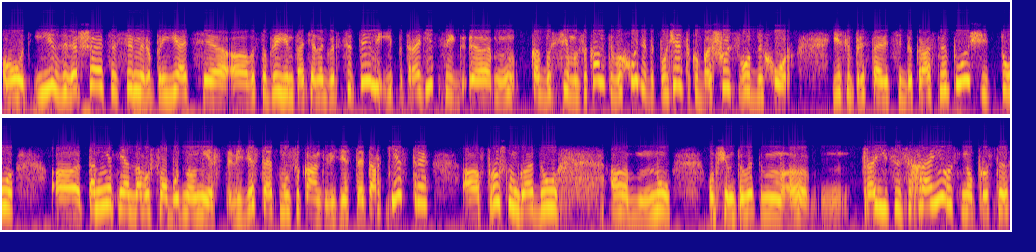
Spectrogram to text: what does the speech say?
вот, и завершается все мероприятие э, выступлением Татьяны Гверцетели, и по традиции э, ну, как бы все музыканты выходят, и получается такой большой сводный хор. Если представить себе Красную площадь, то там нет ни одного свободного места. Везде стоят музыканты, везде стоят оркестры. В прошлом году, ну, в общем-то, в этом традиция сохранилась, но просто,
